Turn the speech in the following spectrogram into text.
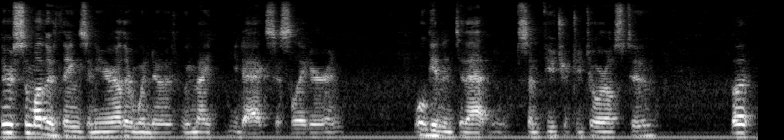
there's some other things in here, other windows we might need to access later, and we'll get into that in some future tutorials too. But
